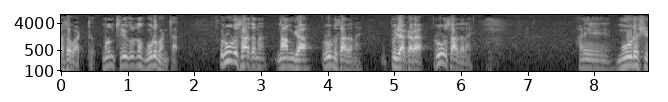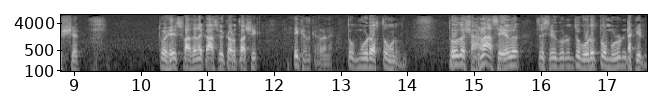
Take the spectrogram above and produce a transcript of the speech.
असं वाटतं. म्हणून श्रीकृष्ण गुढ म्हणतात. रूढ साधनं नाम घ्या रूढ साधन आहे. पूजा करा रूढ साधन आहे. आणि मूढ शिष्य. तो हे साधनं का स्वीकारतो अशी एकच कारण आहे. तो मूढ असतो म्हणून. तो जर शहाणा असेल तर श्रीगुरूंचं गोडत्व मोडून टाकील.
